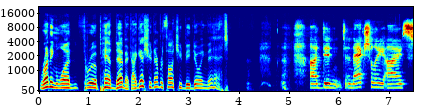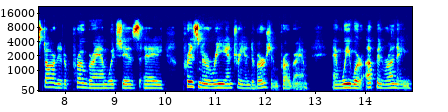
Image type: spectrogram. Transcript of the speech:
running one through a pandemic? I guess you never thought you'd be doing that. I didn't, and actually, I started a program which is a prisoner reentry and diversion program, and we were up and running.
